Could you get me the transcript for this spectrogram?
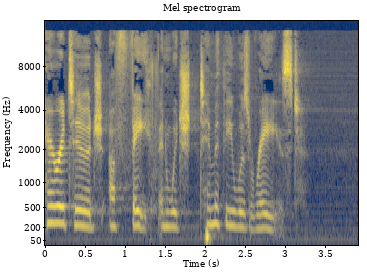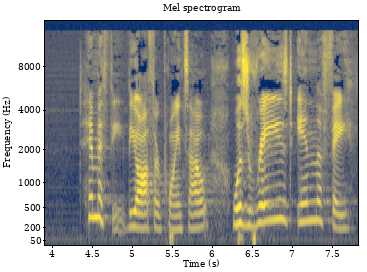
heritage of faith in which Timothy was raised. Timothy, the author points out, was raised in the faith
